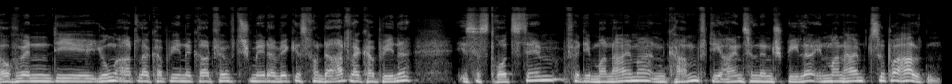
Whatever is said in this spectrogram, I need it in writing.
auch wenn die Jungadlerkabine gerade 50 Meter weg ist von der Adlerkabine, ist es trotzdem für die Mannheimer ein Kampf, die einzelnen Spieler in Mannheim zu behalten.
